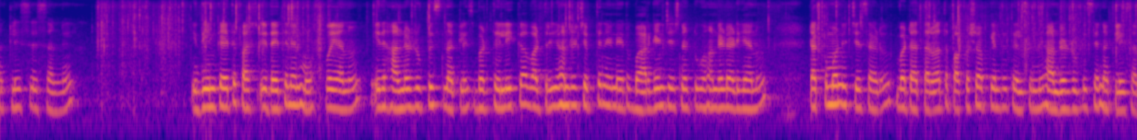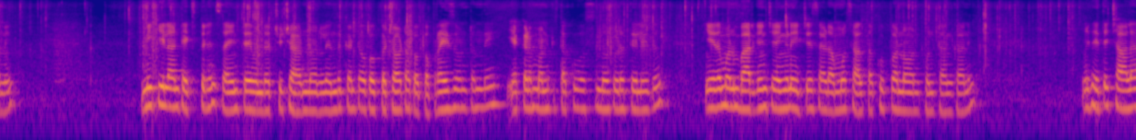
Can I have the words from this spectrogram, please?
నెక్లెసెస్ అండి దీనికైతే ఫస్ట్ ఇదైతే నేను మోసపోయాను. ఇది హండ్రెడ్ రూపీస్ నక్లెస్ బట్ తెలియక వాడు త్రీ హండ్రెడ్ చెప్తే నేను ఏదో బార్గెన్ చేసిన టూ హండ్రెడ్ అడిగాను. టక్కుమని ఇచ్చేసాడు బట్ ఆ తర్వాత పక్క షాప్కి వెళ్తే తెలిసింది హండ్రెడ్ రూపీసే నక్లీస్ అని. మీకు ఇలాంటి ఎక్స్పీరియన్స్ అయితే ఉండొచ్చు చార్మినార్లో ఎందుకంటే ఒక్కొక్క చోట ఒక్కొక్క ప్రైస్ ఉంటుంది. ఎక్కడ మనకి తక్కువ వస్తుందో కూడా తెలియదు ఏదో మనం బార్గెన్ చేయగానే ఇచ్చేసాడు అమ్మో చాలా తక్కువ కొన్నాం అనుకుంటాం కానీ. ఇదైతే చాలా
